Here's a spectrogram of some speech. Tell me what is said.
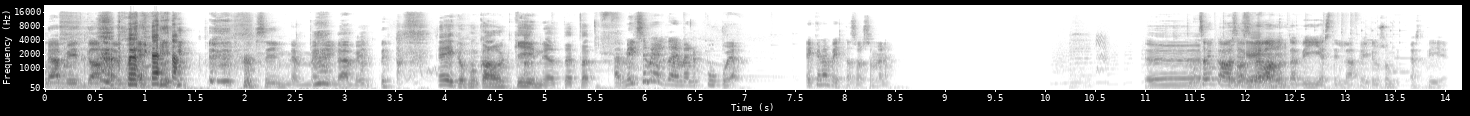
Näbit got away. Sinne meni näbitti. Eikö mukaan ollut kiinni, että, että Äh, miksi meiltä ei mennyt pukuja? Eikö näbit tasossa mene? Öö, Mut sen kanssa se Pelannut tämän viestin läpi, kyllä sun pitäisi tietää.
